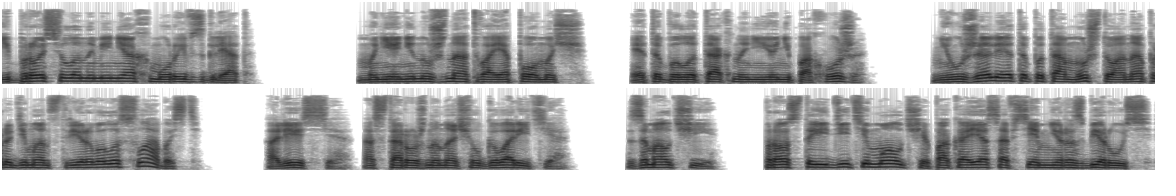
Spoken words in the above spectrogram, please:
и бросила на меня хмурый взгляд. «Мне не нужна твоя помощь». Это было так на нее не похоже. Неужели это потому, что она продемонстрировала слабость? «Олеся», — осторожно начал говорить я, — «замолчи. Просто идите молча, пока я совсем не разберусь».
